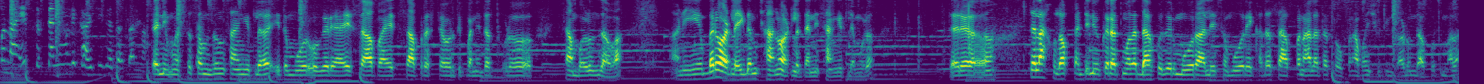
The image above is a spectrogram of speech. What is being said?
पण आहेत तर त्याने मध्ये काळजी त्यांनी मस्त समजून सांगितलं इथं मोर वगैरे आहे साप आहेत साप रस्त्यावरती पण येतात थोडं सांभाळून जावा. आणि बरं वाटलं एकदम छान वाटलं त्यांनी सांगितल्यामुळं. तर चला व्लॉग कंटिन्यू करा. तुम्हाला दाखवू जर मोर आले समोर एखादा साप पण आला तर तो पण आपण शूटिंग काढून दाखवू तुम्हाला.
